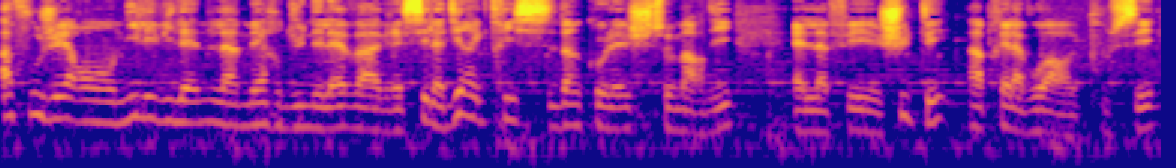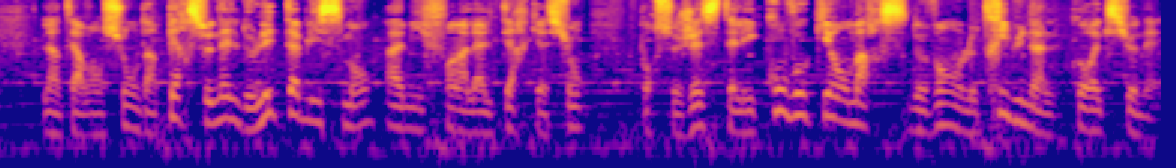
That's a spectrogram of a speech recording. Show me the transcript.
À Fougères, en Ille-et-Vilaine, la mère d'une élève a agressé la directrice d'un collège ce mardi. Elle l'a fait chuter après l'avoir poussée. L'intervention d'un personnel de l'établissement a mis fin à l'altercation. Pour ce geste, elle est convoquée en mars devant le tribunal correctionnel.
